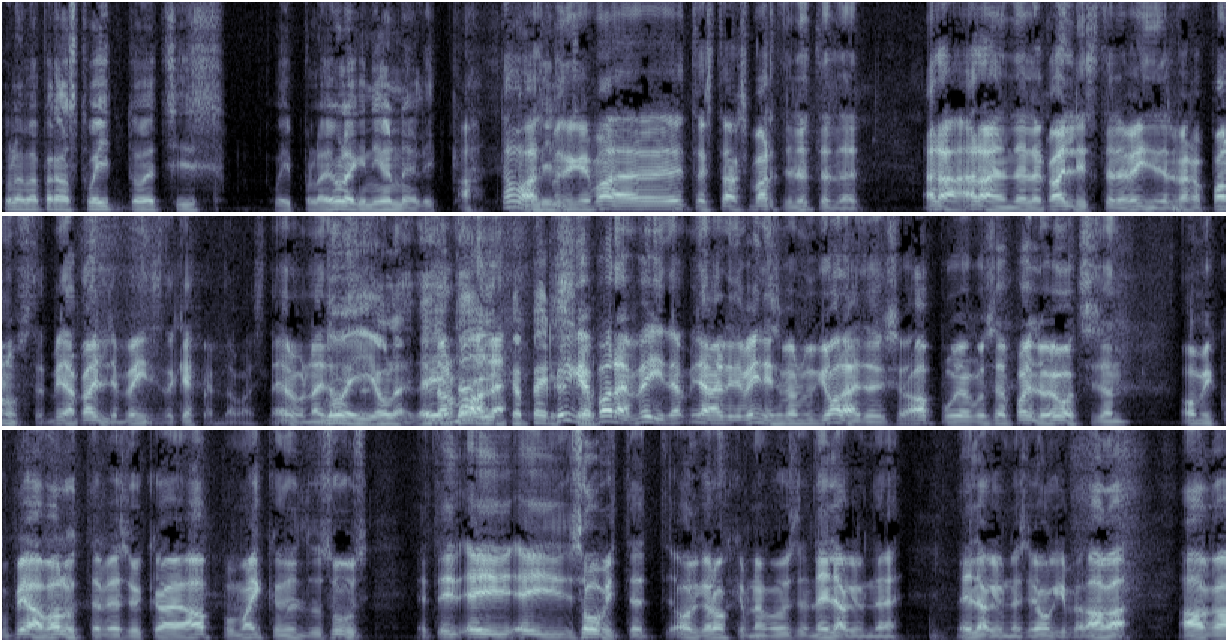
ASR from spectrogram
tuleme pärast võitu, et siis võib-olla ei olegi nii õnnelik. ah, tavaliselt muidugi ma ütleks, tahaks Martinile ütelda, et ära, ära nendele kallistele veinidele väga panusta, et mida kallim vein, seda kehvem tavaliselt. elu näitab. no ei ole, normaalne, kõige parem vein, mina olin veinisõber muidugi oled, eks hapu ja kui sa palju jood, siis on hommikul pea valutab ja sihuke hapu maik on üldjuhul suus. et ei, ei, ei soovita, et olge rohkem nagu seal neljakümne, neljakümnese joogi peal, aga, aga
